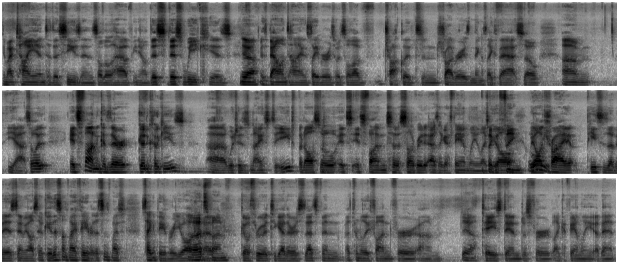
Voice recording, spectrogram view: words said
they might tie into the season. So they'll have you know this this week is Yeah. is Valentine's flavors, which will have chocolates and strawberries and things like that. So um, yeah, so it, it's fun because they're good cookies. Uh, which is nice to eat, but also it's it's fun to celebrate it as like a family. Like, like we a all thing. we all try pieces of it, and we all say, okay, this one's my favorite. This one's my second favorite. You all Oh, that's kind of fun. go through it together. So that's been that's been really fun for um, Yeah. taste and just for like a family event.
